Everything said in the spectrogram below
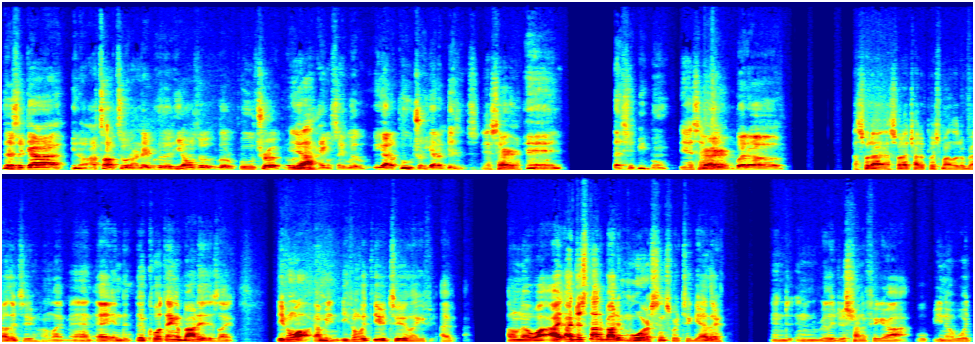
there's a guy, you know, I talked to in our neighborhood. He owns a little food truck. Yeah. I ain't gonna say little. He got a food truck. He got a business, Yes, sir. and that should be boom. Yes, sir. Right? But uh, That's what I. That's what I try to push my little brother to. I'm like, man, hey, and the, the cool thing about it is like, even while I mean, even with you too. Like, if I, I don't know why. I, I just thought about it more since we're together, and and really just trying to figure out, you know, what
